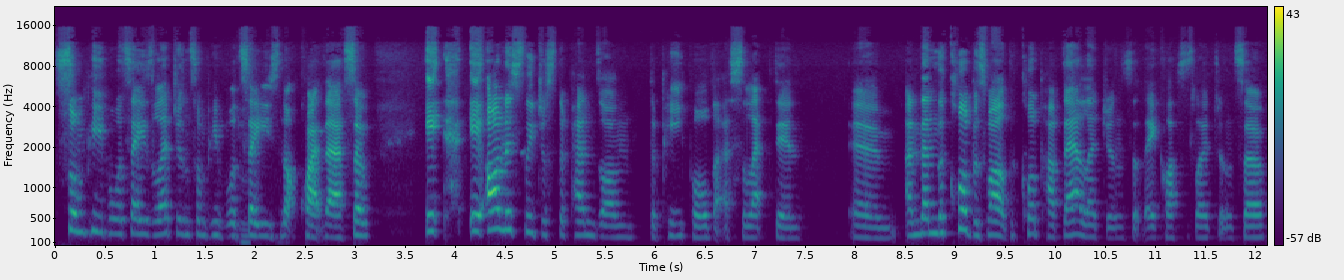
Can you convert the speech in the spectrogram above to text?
Some people would say he's a legend. Some people would Mm. say he's not quite there. So it it honestly just depends on the people that are selecting. Um, and then the club as well. The club have their legends that they class as legends. So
